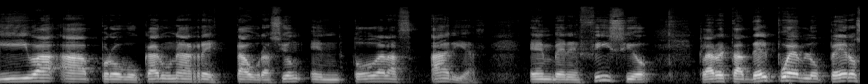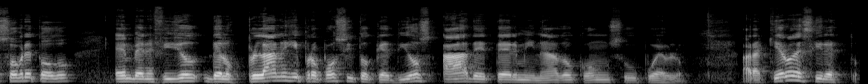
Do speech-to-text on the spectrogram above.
iba a provocar una restauración en todas las áreas, en beneficio, claro está, del pueblo, pero sobre todo en beneficio de los planes y propósitos que Dios ha determinado con su pueblo. Ahora, quiero decir esto,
